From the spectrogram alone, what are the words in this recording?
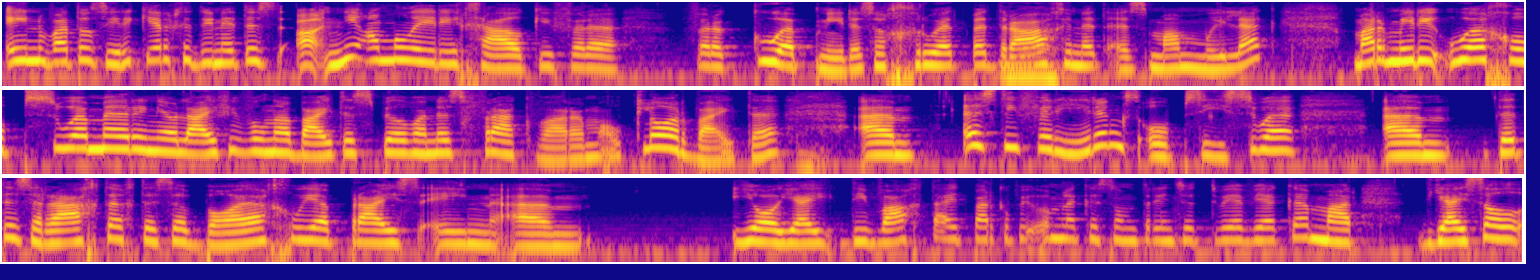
en wat ons hierdie keer gedoen het is uh, nie almal het die geldjie vir 'n vir 'n koop nie. Dis 'n groot bedrag ja. en dit is maar moeilik. Maar met die oog op somer en jou lyfie wil nou buite speel want dit is vrek warm al klaar buite. Ehm um, is die verhuuringsopsie. So ehm um, dit is regtig dis 'n baie goeie prys en ehm um, ja, jy die wagtydperk op die oomblik is omtrent so 2 weke, maar jy sal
